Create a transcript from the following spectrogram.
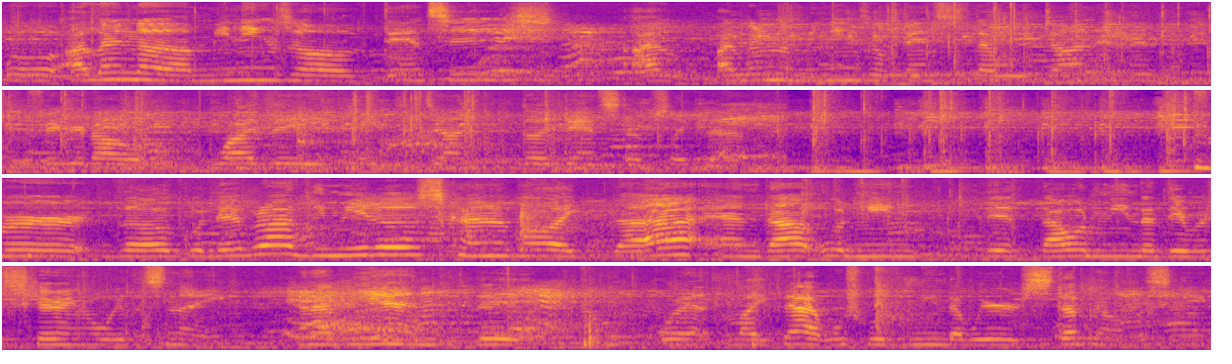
Well, I learned the meanings of dances. I, I learned the meanings of dances that we've done, and why they done the dance steps like that. For the culebra, the miras kind of go like that, and that would mean that, that would mean that they were scaring away the snake. And at the end, they went like that, which would mean that we were stepping on the snake.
